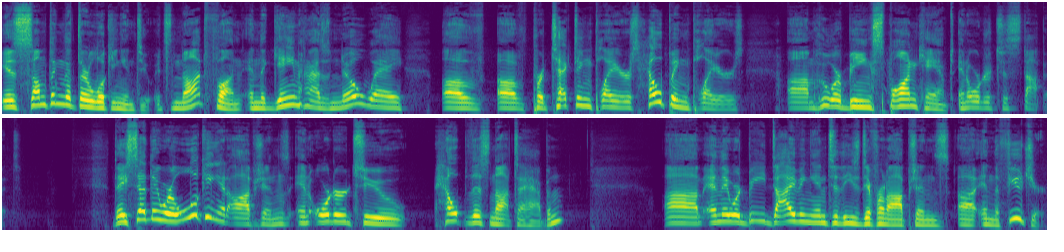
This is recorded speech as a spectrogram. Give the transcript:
is something that they're looking into. It's not fun, and the game has no way of of protecting players, helping players um, who are being spawn camped in order to stop it. They said they were looking at options in order to help this not to happen, um, and they would be diving into these different options uh, in the future.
